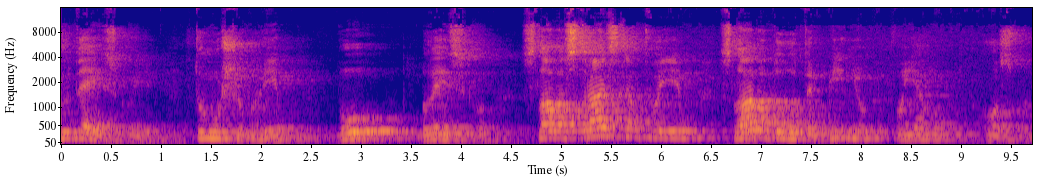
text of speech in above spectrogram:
юдейської, тому що гріб був близько. Слава страстям Твоїм, слава довготерпінню Твоєму Господу.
